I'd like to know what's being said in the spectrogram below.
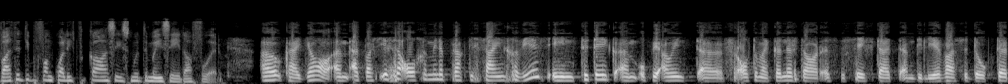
watter tipe van kwalifikasies moet 'n mens hê daarvoor? OK, ja, um, ek was eers 'n algemene praktisyn gewees en toe ek um, op die ou end uh, veral toe my kinders daar is besef dat um, die lewe as 'n dokter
